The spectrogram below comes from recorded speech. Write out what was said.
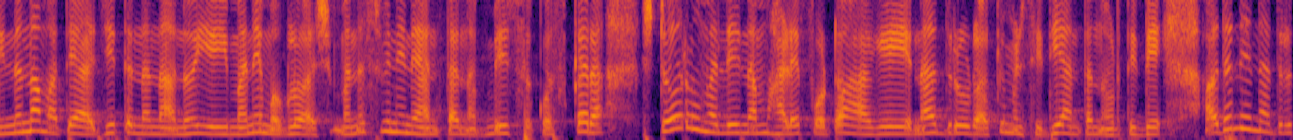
ನಿನ್ನನ್ನು ಮತ್ತು ಅಜಿತನ್ನು ನಾನು ಈ ಮನೆ ಮಗಳು ಅಶ್, ಮನಸ್ವಿನಿನೇ ಅಂತ ನಂಬಿಸೋಕ್ಕೋಸ್ಕರ ಸ್ಟೋರ್ ರೂಮಲ್ಲಿ ನಮ್ಮ ಹಳೆ ಫೋಟೋ ಹಾಗೆ ಏನಾದರೂ ಡಾಕ್ಯುಮೆಂಟ್ಸ್ ಇದೆಯಾ ಅಂತ ನೋಡ್ತಿದ್ದೆ. ಅದನ್ನೇನಾದರೂ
